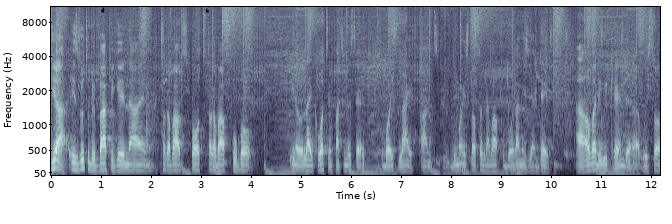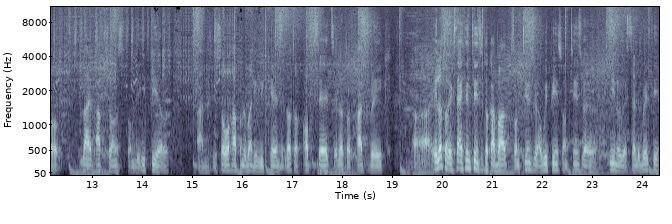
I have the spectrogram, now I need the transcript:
Yeah, it's good to be back again now and talk about sports, talk about football. You know, like what Infantino said, football is life, and the more you stop talking about football, that means you are dead. Uh, over the weekend, uh, we saw live actions from the EPL, and we saw what happened over the weekend. A lot of upsets, a lot of heartbreak, uh, a lot of exciting things to talk about. Some things we are weeping, some things we are, you know, we're celebrating.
